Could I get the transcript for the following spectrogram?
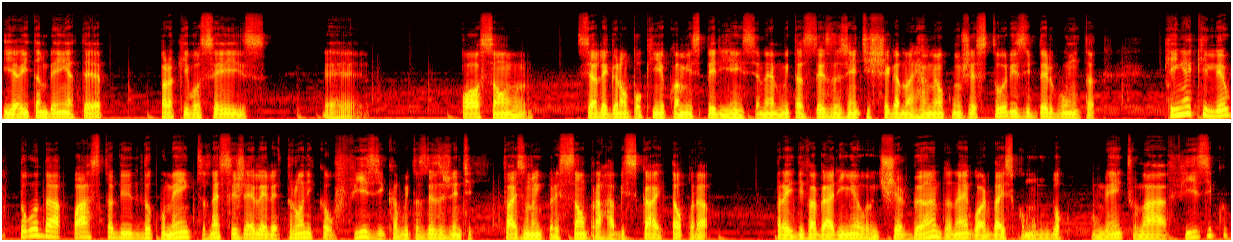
E aí também, até para que vocês é, possam se alegrar um pouquinho com a minha experiência, né? Muitas vezes a gente chega na reunião com gestores e pergunta: quem é que leu toda a pasta de documentos, né? Seja ela eletrônica ou física. Muitas vezes a gente faz uma impressão para rabiscar e tal, para ir devagarinho enxergando, né? Guardar isso como um documento lá físico.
